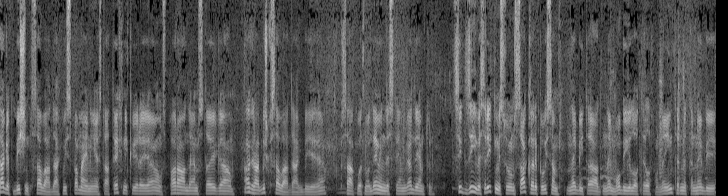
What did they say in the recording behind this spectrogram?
Tagad bija savādāk. Viss pamainījies. Tā tehnika ir jau uz parādēm, staigām. Agrāk bija savādāk. Bija, ja? Sākot no 90. gadiem. Tur cits dzīves ritms un sakari pavisam nebija tāda. Ne mobīlo telefonu, ne interneta nebija.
